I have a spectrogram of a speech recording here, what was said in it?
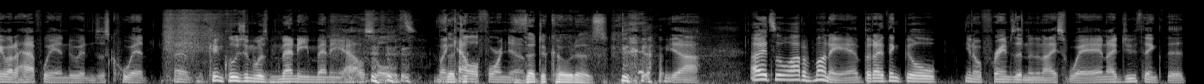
got about halfway into it and just quit. Uh, the conclusion was many, many households, like the California, the Dakotas. yeah, uh, it's a lot of money, uh, but I think Bill, you know, frames it in a nice way, and I do think that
